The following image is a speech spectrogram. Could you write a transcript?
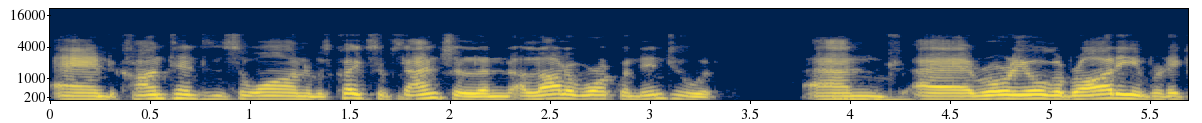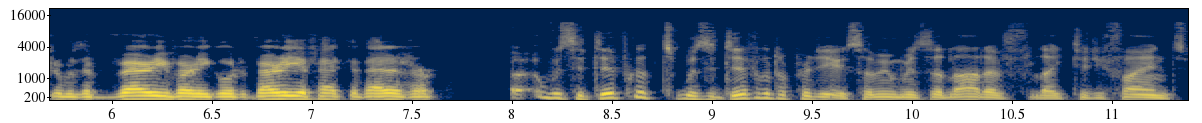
and content and so on, it was quite substantial, and a lot of work went into it. And uh, Rory Og O'Brady in particular was a very, very good, very effective editor. Uh, Was it difficult? Was it difficult to produce? I mean, was a lot of like, did you find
